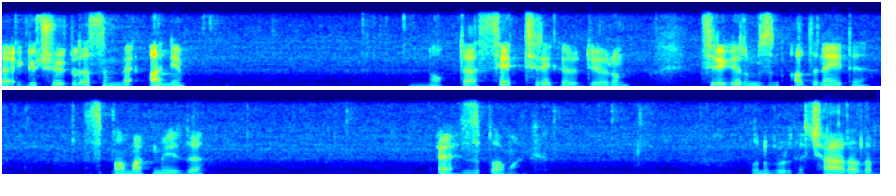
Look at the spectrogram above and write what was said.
Ee, güç uygulasın ve anim nokta set trigger diyorum. Trigger'ımızın adı neydi? Zıplamak mıydı? Evet zıplamak. Bunu burada çağıralım.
